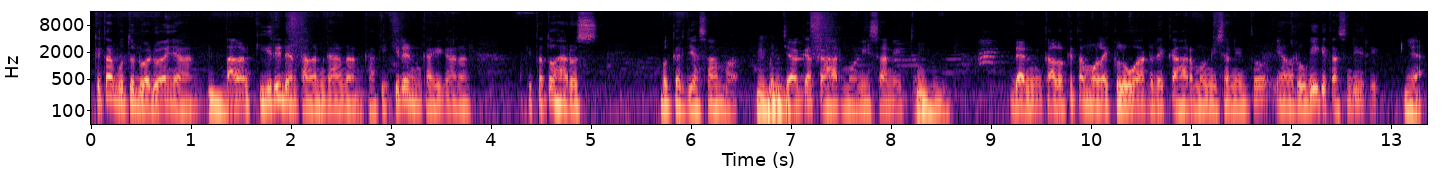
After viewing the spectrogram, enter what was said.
Kita butuh dua-duanya kan, Mhm. tangan kiri dan tangan kanan, kaki kiri dan kaki kanan. Kita tuh harus bekerja sama, Mhm. menjaga keharmonisan itu. Dan kalau kita mulai keluar dari keharmonisan itu, yang rugi kita sendiri. Ya.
